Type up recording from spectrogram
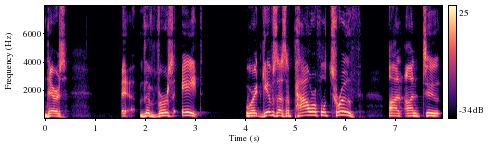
there's the verse 8 where it gives us a powerful truth on, on to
